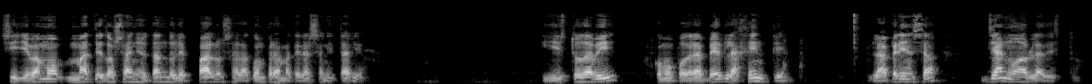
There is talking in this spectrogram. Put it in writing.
Si llevamos más de dos años dándole palos a la compra de material sanitario. Y esto, David, como podrás ver, la gente, la prensa, ya no habla de esto.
